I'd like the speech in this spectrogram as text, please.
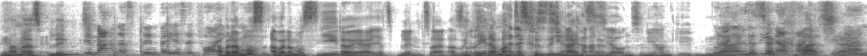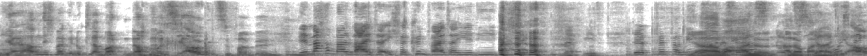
Machen wir das blind? Wir machen das blind, weil ihr seid vorher Aber da, muss, aber da muss jeder ja jetzt blind sein. Also Aber jeder macht das für sich Christina kann das einzeln. ja uns in die Hand geben. Oder Nein, das ist ja Christina das Quatsch. Wir haben nicht mal genug Klamotten da, um uns die Augen zu verbinden. Wir machen mal weiter. Ich verkünde weiter hier die geschichtesten Pfeffis. Der Pfefferminz, Ja, aber alle, alle auf einmal. wo ich mir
